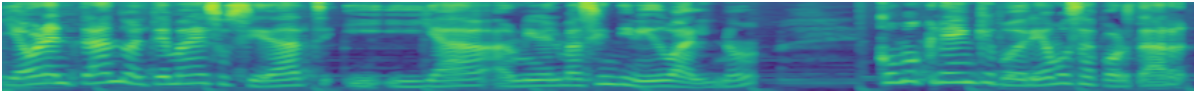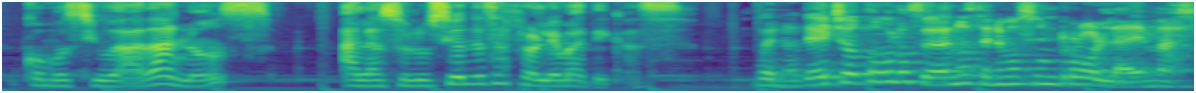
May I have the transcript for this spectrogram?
Y ahora entrando al tema de sociedad y, y ya a un nivel más individual, ¿no? ¿Cómo creen que podríamos aportar como ciudadanos a la solución de esas problemáticas? Bueno, de hecho todos los ciudadanos tenemos un rol, además,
